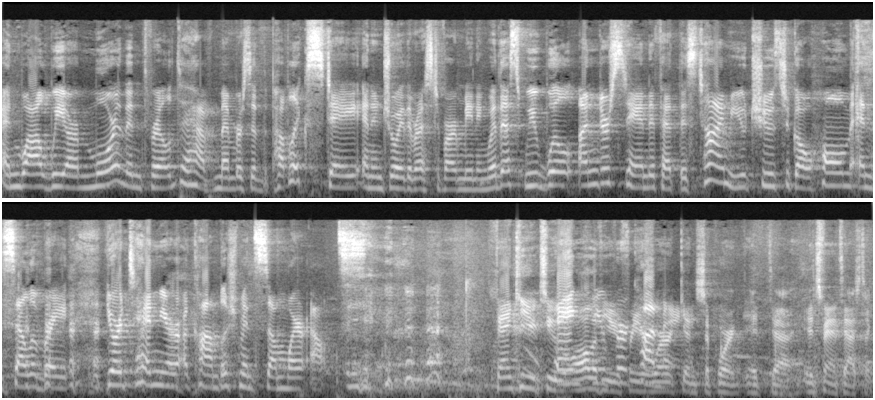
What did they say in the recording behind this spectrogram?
And while we are more than thrilled to have members of the public stay and enjoy the rest of our meeting with us, we will understand if at this time you choose to go home and celebrate your tenure accomplishments somewhere else. Thank you to Thank all of you you for for your coming. work and support. It, uh, it's fantastic.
